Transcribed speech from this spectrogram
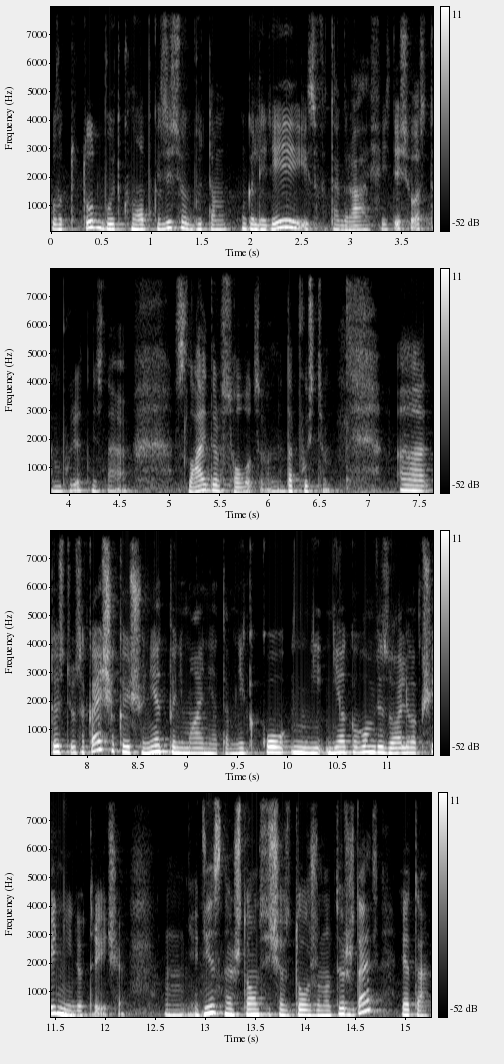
вот тут будет кнопка, здесь вот будет там галерея из фотографий, здесь у вас там будет, не знаю, слайдер с отзывами, допустим. А, то есть у заказчика еще нет понимания, там никакого, ни, ни о каком визуале вообще не идет речи. Единственное, что он сейчас должен утверждать, это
